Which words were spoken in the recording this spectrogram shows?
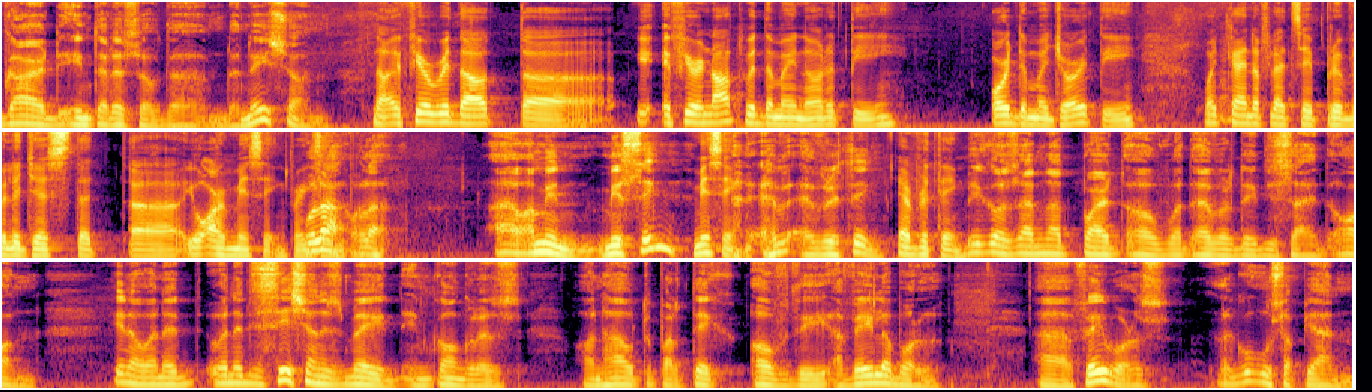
guard the interests of the, the nation. Now, if you're without, uh, if you're not with the minority or the majority, what kind of, let's say, privileges that uh, you are missing, for Wala, example? wala. Uh, I mean, missing Missing everything everything. because I'm not part of whatever they decide on. You know, when a when a decision is made in Congress on how to partake of the available uh, favors, nag-uusap yan.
